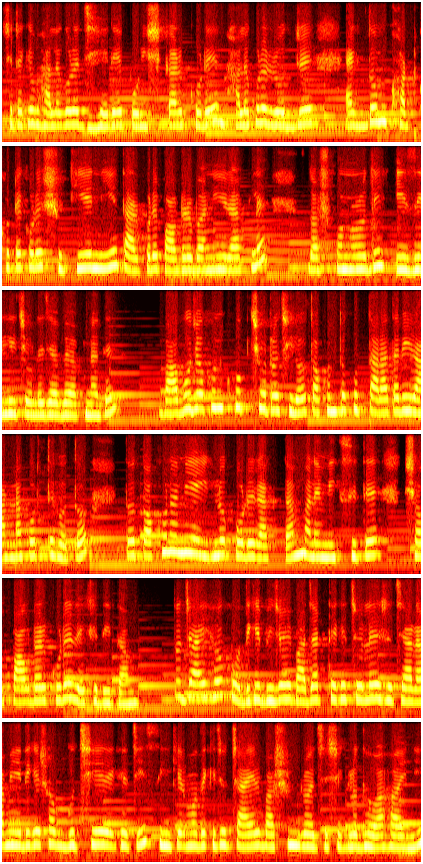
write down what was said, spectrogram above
সেটাকে ভালো করে ঝেড়ে, পরিষ্কার করে, ভালো করে রোদ্রে একদম খটখটে করে শুকিয়ে নিয়ে তারপরে পাউডার বানিয়ে রাখলে দশ পনেরো দিন ইজিলি চলে যাবে আপনাদের। বাবু যখন খুব ছোট ছিল তখন তো খুব তাড়াতাড়ি রান্না করতে হতো। তো তখন আমি এইগুলো করে রাখতাম মানে মিক্সিতে সব পাউডার করে রেখে দিতাম। তো যাই হোক, ওদিকে বিজয় বাজার থেকে চলে এসেছে আর আমি এদিকে সব গুছিয়ে রেখেছি। সিঙ্কের মধ্যে কিছু চায়ের বাসন রয়েছে, সেগুলো ধোয়া হয়নি,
